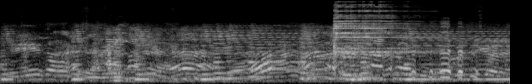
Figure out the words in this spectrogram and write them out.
ঠিক আছে গেলে?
